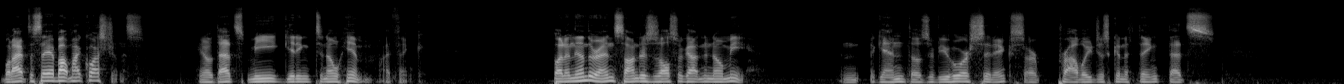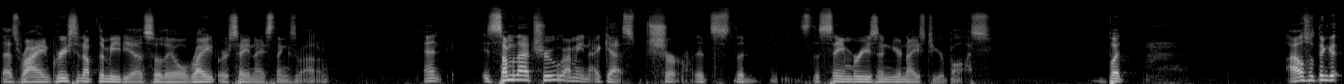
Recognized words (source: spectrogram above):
what I have to say about my questions. You know, that's me getting to know him, I think. But on the other end, Saunders has also gotten to know me. And again, those of you who are cynics are probably just going to think that's that's Ryan greasing up the media so they will write or say nice things about him. And is some of that true? I mean, I guess sure. It's the it's the same reason you're nice to your boss. But I also think it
